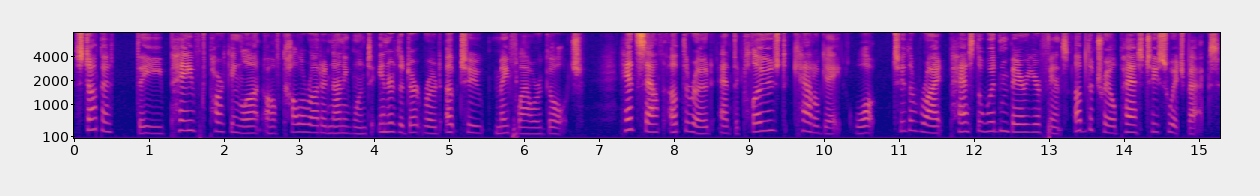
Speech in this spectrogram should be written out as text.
Stop at the paved parking lot off Colorado 91 to enter the dirt road up to Mayflower Gulch. Head south up the road at the closed cattle gate. Walk to the right past the wooden barrier fence up the trail past two switchbacks.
